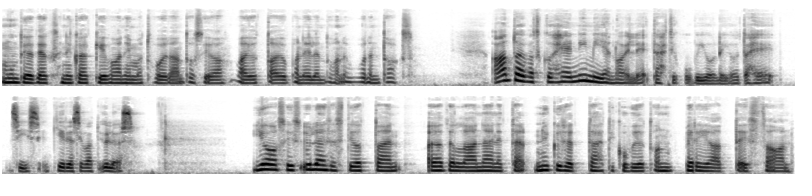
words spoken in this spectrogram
mun tietääkseni kaikki vanhimmat voidaan tosiaan ajoittaa jopa 4000 vuoden taakse. Antoivatko he nimiä noille tähtikuvioille, joita he siis kirjasivat ylös? Joo, siis yleisesti ottaen ajatellaan näin, että nykyiset tähtikuviot on periaatteissaan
